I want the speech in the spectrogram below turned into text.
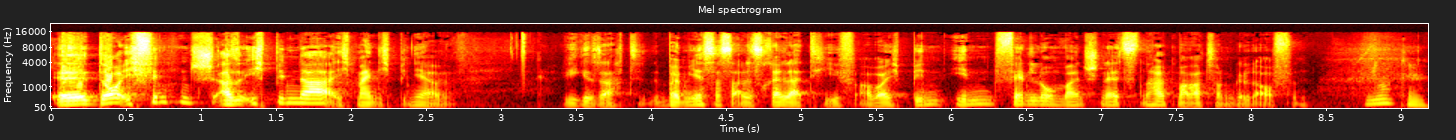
Äh, doch, ich finde, also ich bin da, ich meine, ich bin ja, wie gesagt, bei mir ist das alles relativ, aber ich bin in Venlo meinen schnellsten Halbmarathon gelaufen. Okay.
